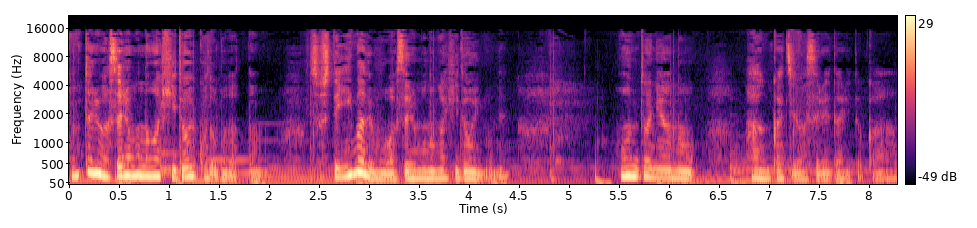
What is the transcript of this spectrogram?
本当に忘れ物がひどい子供だったの。そして今でも忘れ物がひどいのね。本当にあのハンカチ忘れたりとか。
